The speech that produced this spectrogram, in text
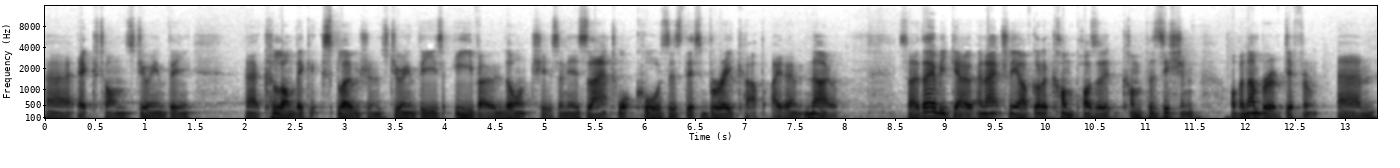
uh, ectons, during the uh, Coulombic explosions, during these EVO launches and is that what causes this breakup? I don't know. So there we go and actually I've got a composite composition of a number of different um,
